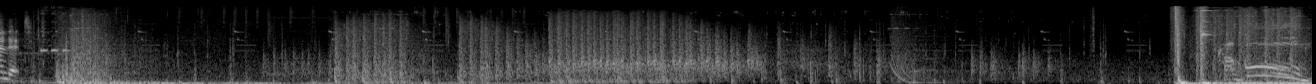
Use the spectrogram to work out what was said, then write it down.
Defend it. Kaboom!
